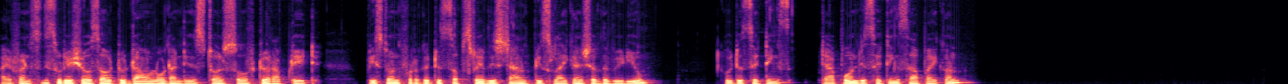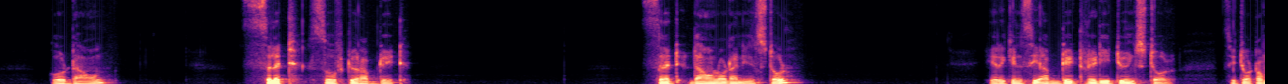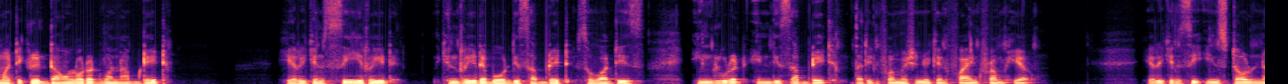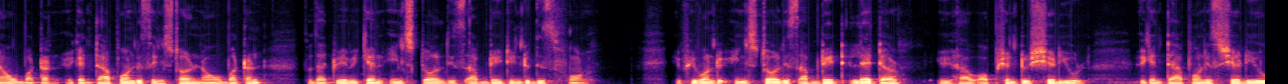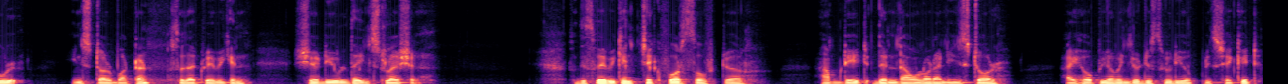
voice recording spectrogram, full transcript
Hi friends, this video shows how to download and install software update. Please don't forget to subscribe this channel. Please like and share the video. Go to settings. Tap on the settings app icon. Go down. Select software update. Select download and install. Here you can see update ready to install. So it automatically downloaded one update. Here you can see read you can read about this update. So what is included in this update? That information you can find from here. Here you can see install now button. You can tap on this install now button so that way we can install this update into this phone. If you want to install this update later you have option to schedule. You can tap on this schedule install button so that way we can schedule the installation. So this way we can check for software update then download and install. I hope you have enjoyed this video. Please check it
